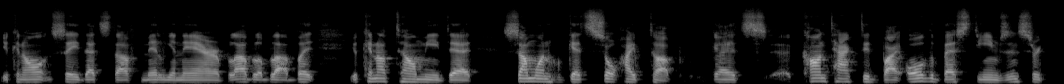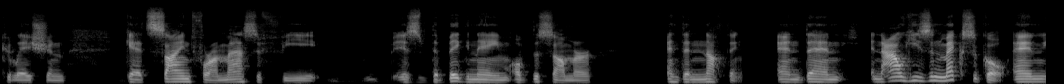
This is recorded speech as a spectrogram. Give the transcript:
You can all say that stuff millionaire blah blah blah but you cannot tell me that someone who gets so hyped up gets uh, contacted by all the best teams in circulation gets signed for a massive fee is the big name of the summer and then nothing and then now he's in Mexico, and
